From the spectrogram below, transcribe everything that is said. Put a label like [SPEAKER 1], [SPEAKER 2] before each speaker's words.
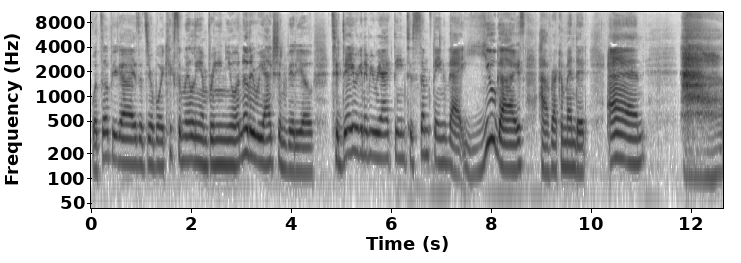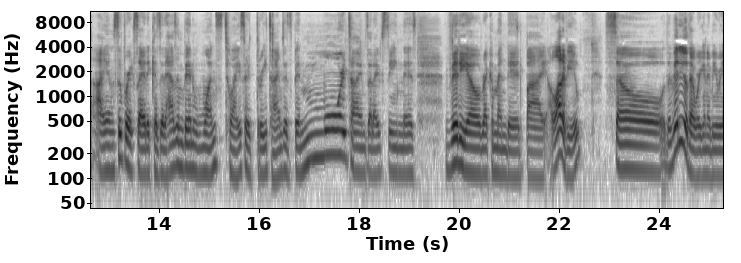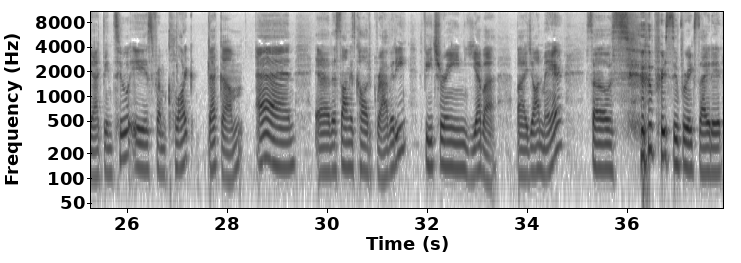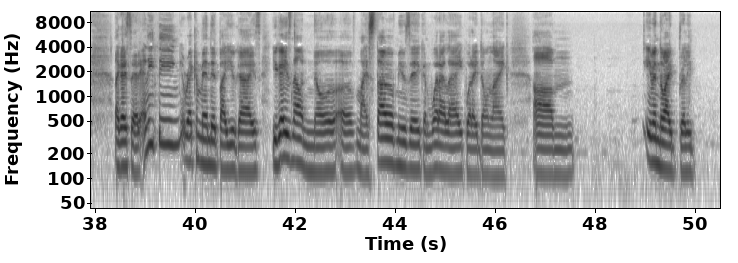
[SPEAKER 1] What's up, you guys? It's your boy Kixamillion bringing you another reaction video. Today, we're going to be reacting to something that you guys have recommended, and I am super excited because it hasn't been once, twice, or three times. It's been more times that I've seen this video recommended by a lot of you. So, the video that we're going to be reacting to is from Clark Beckham, and uh, the song is called Gravity, featuring Yebba by John Mayer. So, super, super excited like I said, anything recommended by you guys. You guys now know of my style of music and what I like, what I don't like. Um, even though I really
